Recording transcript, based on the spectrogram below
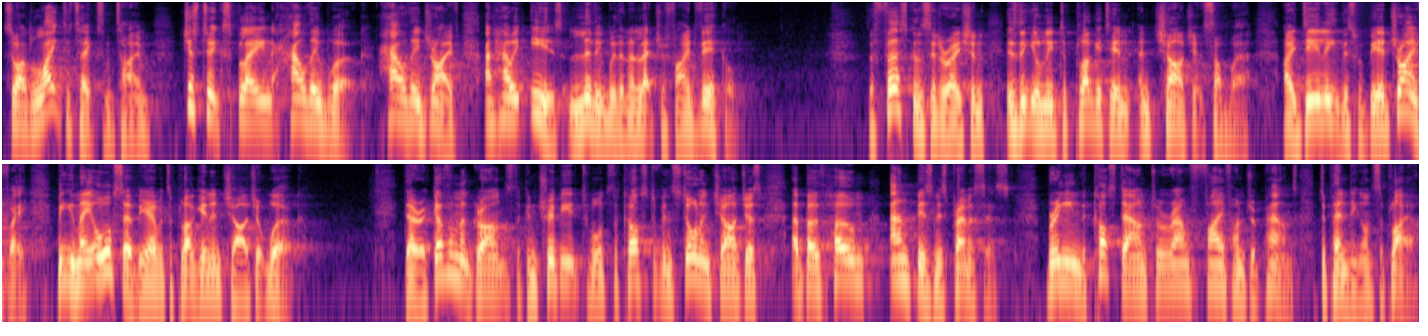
So I'd like to take some time just to explain how they work, how they drive, and how it is living with an electrified vehicle. The first consideration is that you'll need to plug it in and charge it somewhere. Ideally, this would be a driveway, but you may also be able to plug in and charge at work. There are government grants that contribute towards the cost of installing chargers at both home and business premises, bringing the cost down to around £500, depending on supplier.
